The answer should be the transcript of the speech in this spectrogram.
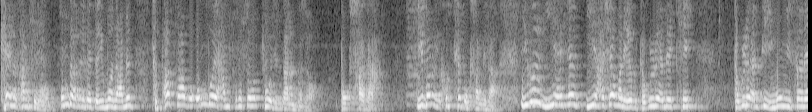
K는 상수고 온도 함수가. 이게 뭐냐면 주파수하고 온도의 함수로서 주어진다는 거죠. 복사가. 이게 바로 흑체 복사입니다. 이걸 이해하셔, 이해하셔야만 WMP, WMP 인공위성에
